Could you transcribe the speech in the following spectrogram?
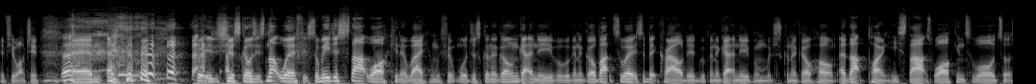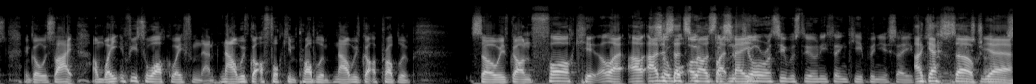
if you're watching. Um, but it just goes, "It's not worth it." So we just start walking away, and we think we're just going to go and get an Uber. We're going to go back to where it's a bit crowded. We're going to get an Uber, and we're just going to go home. At that point, he starts walking towards us and goes, "Right, I'm waiting for you to walk away from them. Now we've got a fucking problem. Now we've got a problem." So we've gone, "Fuck it!" Like I, I just So said to him, I was like, "Mate." security was the only thing keeping you safe. I guess so. Yeah.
